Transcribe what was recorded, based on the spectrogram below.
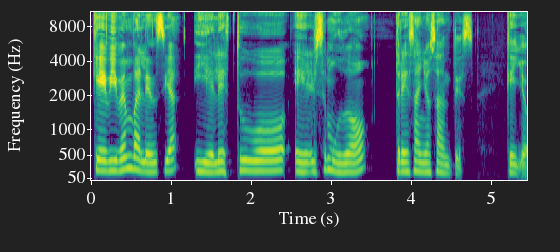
que vive en Valencia y él estuvo, él se mudó tres años antes que yo.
